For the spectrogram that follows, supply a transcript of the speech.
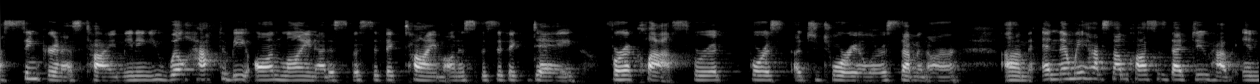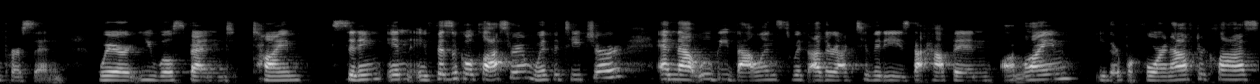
a synchronous time, meaning you will have to be online at a specific time on a specific day for a class, for a for a, a tutorial or a seminar. Um, and then we have some classes that do have in person, where you will spend time sitting in a physical classroom with a teacher, and that will be balanced with other activities that happen online, either before and after class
